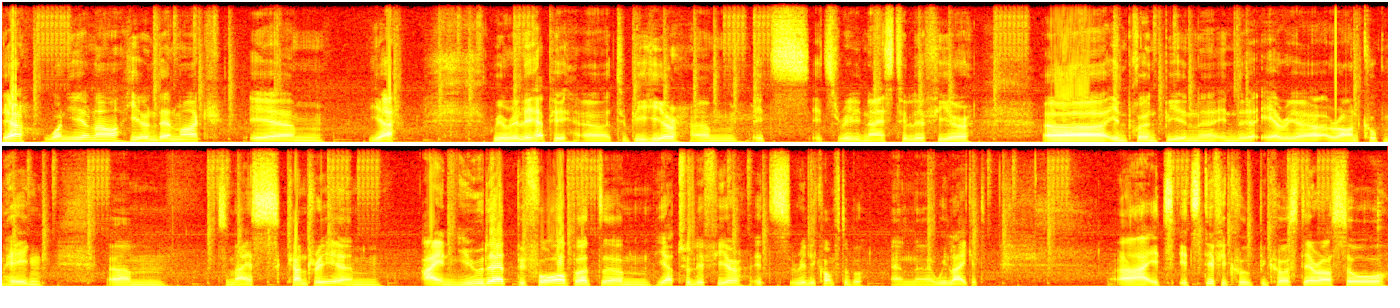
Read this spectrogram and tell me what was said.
Yeah, one year now here in Denmark. Um, yeah, we're really happy uh, to be here. Um, it's it's really nice to live here uh, in Brøndby in uh, in the area around Copenhagen. Um, it's a nice country. Um, I knew that before, but um, yeah, to live here, it's really comfortable and uh, we like it. Uh, it's it's difficult because there are so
